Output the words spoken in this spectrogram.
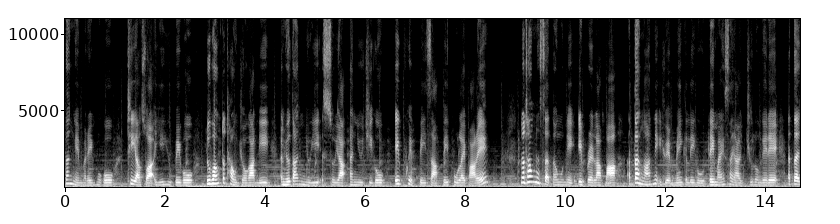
တပ်ငင်မရိမှုကိုထိရောက်စွာအရေးယူပေးဖို့လူပေါင်း1000ကျော်ကနေအမျိုးသားညီညွတ်ရေးအစိုးရ NUG ကိုအိတ်ဖွင့်ပေးစာပေးပို့လိုက်ပါတယ်။ 2023ခုနှစ်ဧပြီလမှာအသက်9နှစ်အရွယ်မိန်းကလေးကိုလိမ်မိုင်းဆိုင်ရာကျူးလွန်ခဲ့တဲ့အသက်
